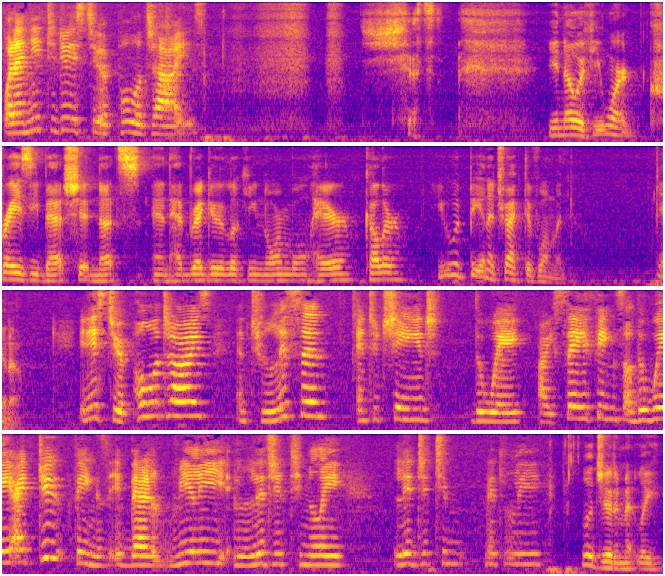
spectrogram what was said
What I need to do is to apologize. Shit. You know, if you weren't crazy batshit nuts and had regular looking normal hair color, you would be an attractive woman. You know. It is to apologize and to listen and to change the way I say things or the way I do things if they're really legitimately legitimately. Legitimately.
